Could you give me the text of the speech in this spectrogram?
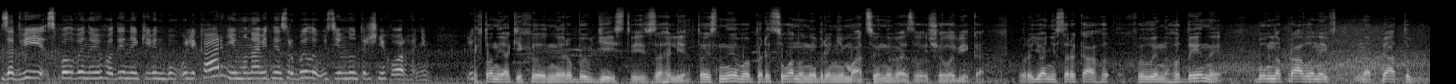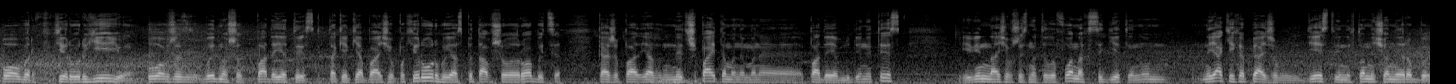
За дві з половиною години, які він був у лікарні, йому навіть не зробили УЗІ внутрішніх органів. Ніхто ніяких не робив дійствій взагалі. Тобто ні в операційну, ні в реанімацію не везли чоловіка. В районі 40 хвилин години був направлений на п'ятий поверх в хірургію. Було вже видно, що падає тиск. Так як я бачив по хірургу, я спитав, що робиться. Каже, «Па- не чіпайте мене, мене падає в людини тиск. І він почав щось на телефонах сидіти. Ну, ніяких опять же, дій ніхто нічого не робив.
